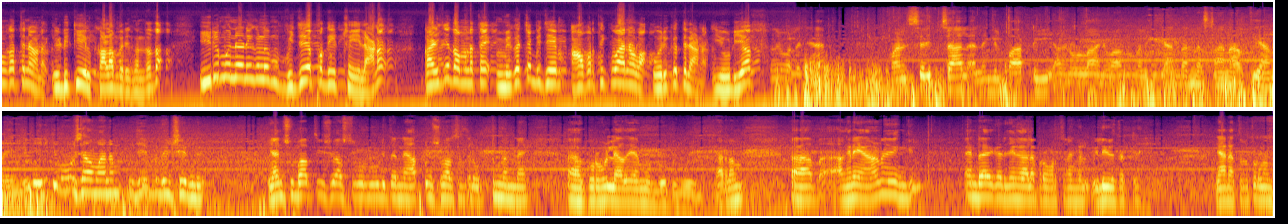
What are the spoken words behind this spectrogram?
അംഗത്തിനാണ് ഇടുക്കിയിൽ കളമൊരുങ്ങുന്നത് ഇരുമുന്നണികളും വിജയപ്രതീക്ഷയിലാണ് കഴിഞ്ഞ തവണത്തെ മികച്ച വിജയം ആവർത്തിക്കുവാനുള്ള ഒരുക്കത്തിലാണ് യു ഡി എഫ്. മത്സരിച്ചാൽ അല്ലെങ്കിൽ പാർട്ടി അതിനുള്ള അനുവാദം നൽകി ഞാൻ തന്നെ സ്ഥാനാർത്ഥിയാണ് എങ്കിൽ എനിക്ക് നൂറ് ശതമാനം വിജയപ്രതീക്ഷയുണ്ട്. ഞാൻ ശുഭാപ്തി വിശ്വാസത്തോടുകൂടി തന്നെ ആത്മവിശ്വാസത്തിൽ ഒട്ടും തന്നെ കുറവില്ലാതെ ഞാൻ മുമ്പോട്ട് പോയി കാരണം അങ്ങനെയാണ് എങ്കിൽ എന്റെ കഴിഞ്ഞകാല പ്രവർത്തനങ്ങൾ വിലയിരുത്തട്ടെ. ഞാൻ എത്രത്തോളം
